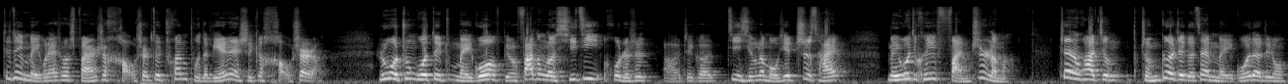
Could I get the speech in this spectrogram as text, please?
这对美国来说反而是好事，对川普的连任是一个好事啊。如果中国对美国，比如发动了袭击，或者是啊这个进行了某些制裁，美国就可以反制了嘛。这样的话，整整个这个在美国的这种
